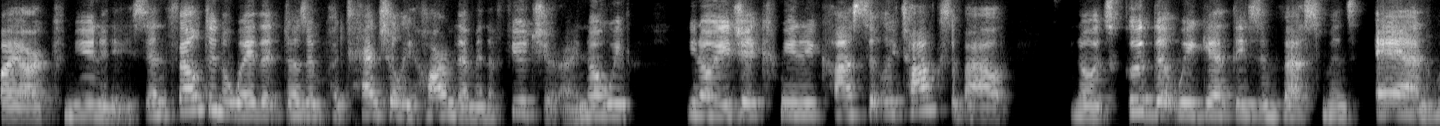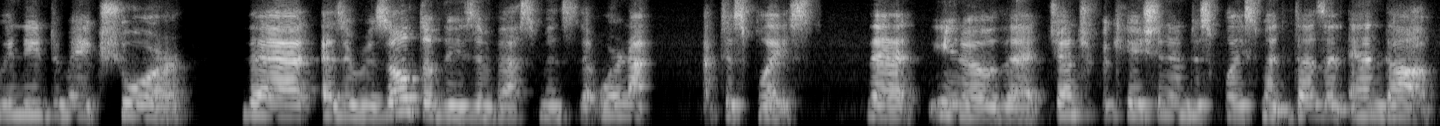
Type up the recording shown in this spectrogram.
by our communities and felt in a way that doesn't potentially harm them in the future. I know we've, you know, EJ community constantly talks about, you know, it's good that we get these investments and we need to make sure that as a result of these investments that we're not displaced that you know that gentrification and displacement doesn't end up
